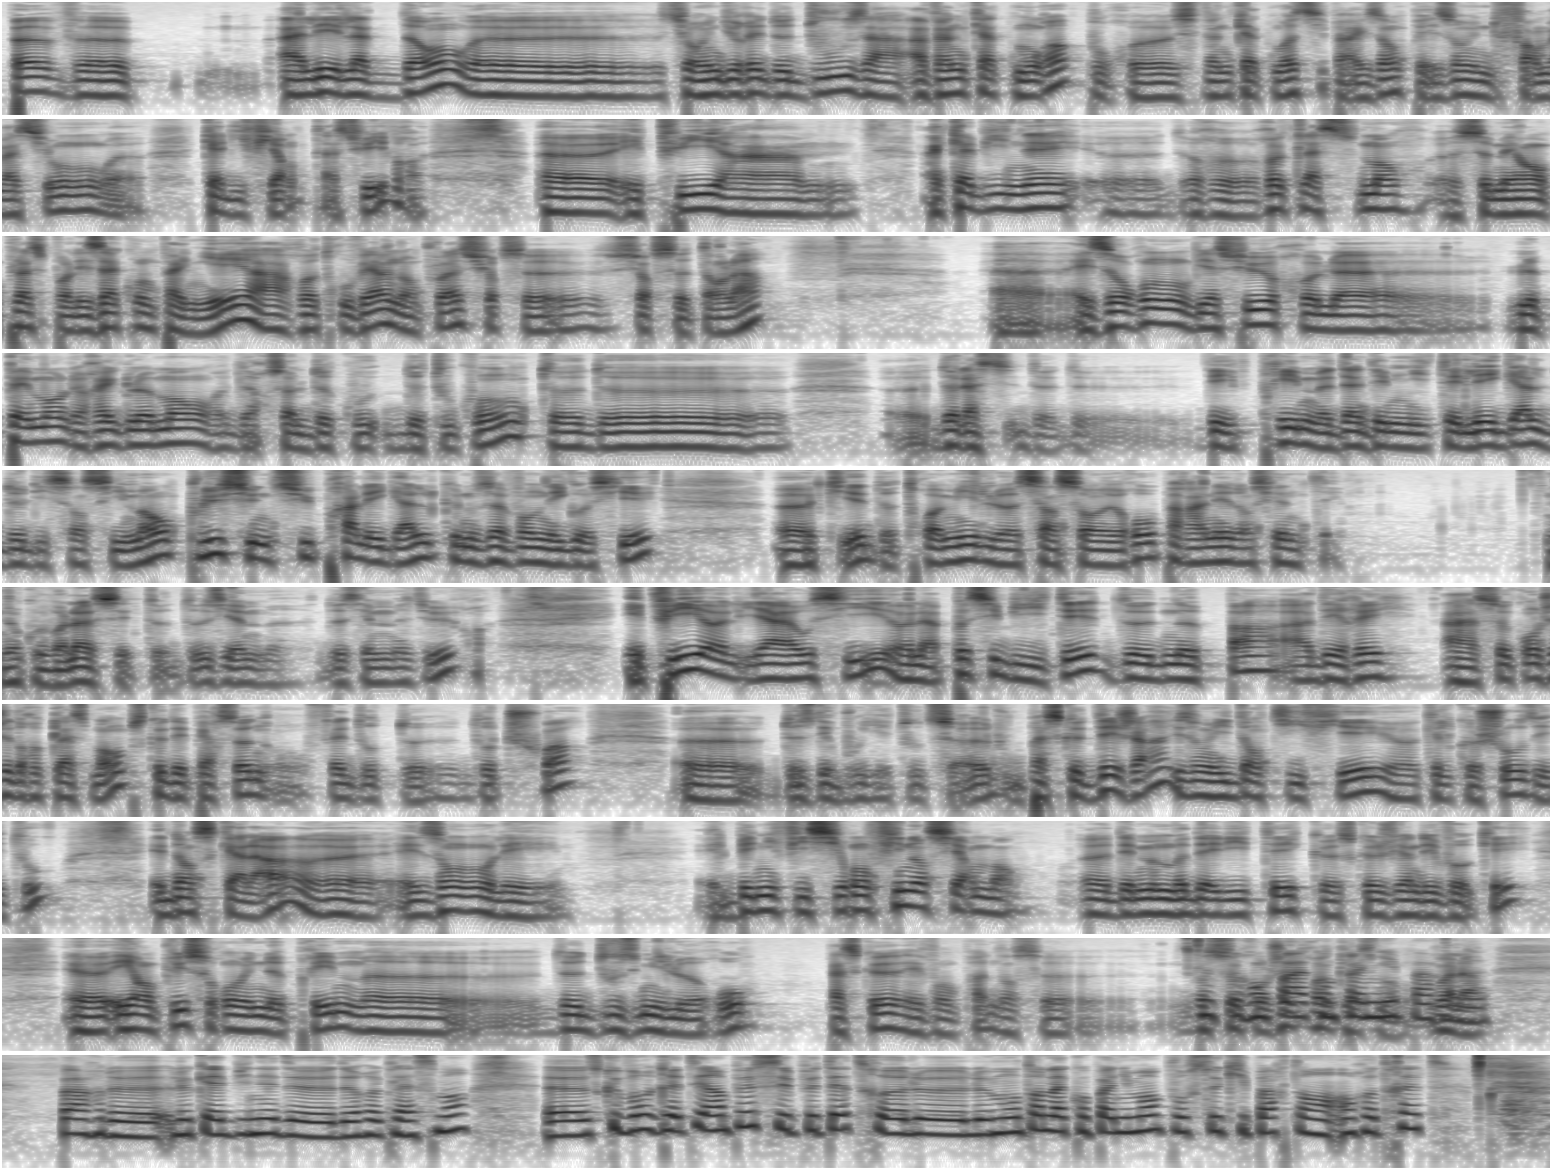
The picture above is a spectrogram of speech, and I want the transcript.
peuvent aller là-dedans euh, sur une durée de 12 à, 24 mois, pour 24 euh, mois si par exemple ils ont une formation euh, qualifiante à suivre, et puis un, cabinet de reclassement se met en place pour les accompagner à retrouver un emploi sur ce, sur ce temps-là. elles auront bien sûr le, le, paiement, le règlement de leur solde de, de tout compte, de euh, des primes d'indemnité légale de licenciement, plus une supralégale que nous avons négociée, euh, qui est de 3500 euros par année d'ancienneté. Donc voilà cette deuxième, deuxième mesure. Et puis, euh, il y a aussi la possibilité de ne pas adhérer à ce congé de reclassement, parce que des personnes ont fait d'autres choix, de se débrouiller toutes seules, ou parce que déjà, ils ont identifié quelque chose et tout. Et dans ce cas-là, elles ont les, elles bénéficieront financièrement euh, des mêmes modalités que ce que je viens d'évoquer, euh, et en plus auront une prime euh, de 12 000 euros parce qu'elles ne vont pas dans ce, dans ce congé pas de accompagnées par, voilà. par le, cabinet de, reclassement. ce que vous regrettez un peu, c'est peut-être le, montant de l'accompagnement pour ceux qui partent en, retraite?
